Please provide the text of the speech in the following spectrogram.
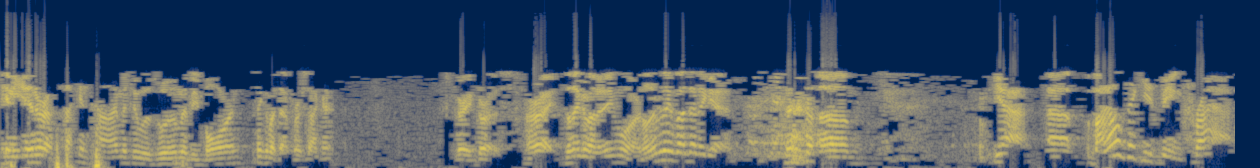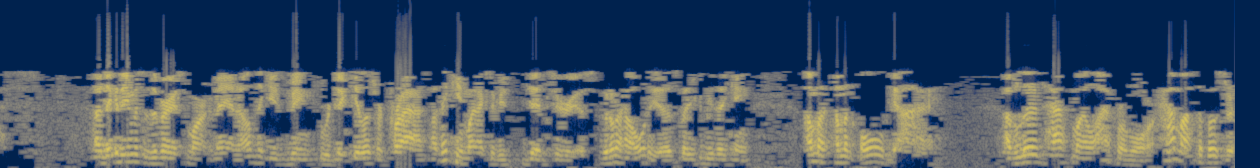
Can he enter a second time into his womb and be born? Think about that for a second. It's Very gross. All right, don't think about it anymore. Don't ever think about that again. um, yeah, uh, but I don't think he's being crass. Uh, Nicodemus is a very smart man. I don't think he's being ridiculous or crass. I think he might actually be dead serious. We don't know how old he is, so you could be thinking, I'm, a, I'm an old guy. I've lived half my life or more. How am I supposed to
